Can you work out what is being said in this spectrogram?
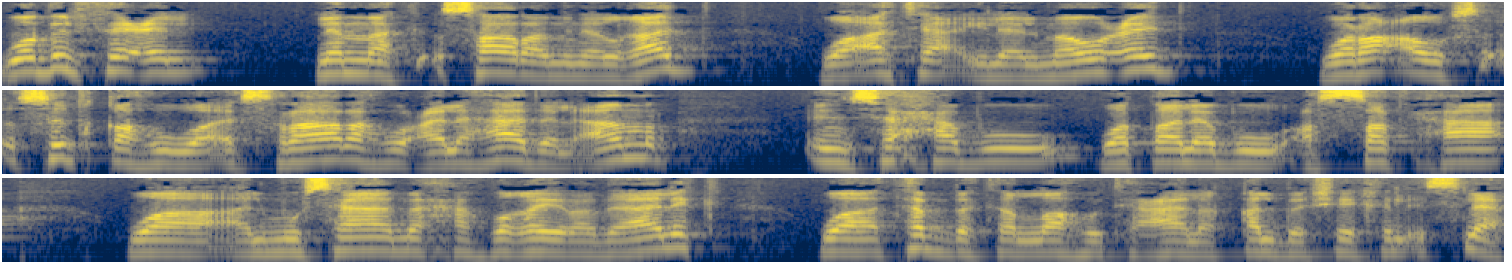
وبالفعل لما صار من الغد وأتى إلى الموعد ورأوا صدقه وإصراره على هذا الأمر انسحبوا وطلبوا الصفحة والمسامحة وغير ذلك وثبت الله تعالى قلب شيخ الإسلام.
